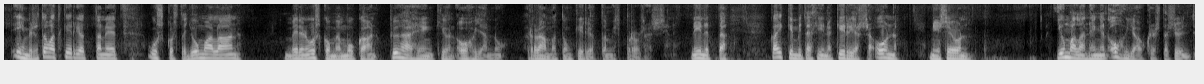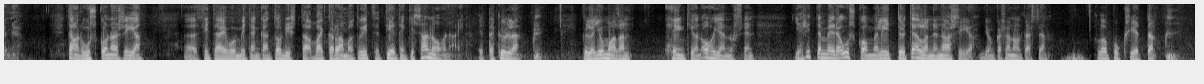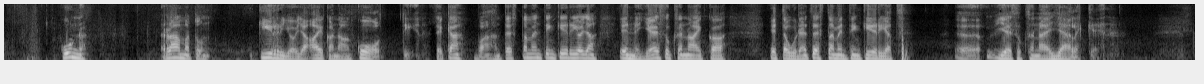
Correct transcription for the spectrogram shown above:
Ihmiset ovat kirjoittaneet uskosta Jumalaan. Meidän uskomme mukaan pyhä henki on ohjannut raamatun kirjoittamisprosessin. Niin, että kaikki mitä siinä kirjassa on, niin se on Jumalan hengen ohjauksesta syntynyt. Tämä on uskon asia, sitä ei voi mitenkään todistaa, vaikka Raamattu itse tietenkin sanoo näin, että kyllä, kyllä Jumalan henki on ohjannut sen. Ja sitten meidän uskoomme liittyy tällainen asia, jonka sanon tässä lopuksi, että kun Raamatun kirjoja aikanaan koot, luettiin sekä vanhan testamentin kirjoja ennen Jeesuksen aikaa, että uuden testamentin kirjat Jeesuksen ajan jälkeen.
